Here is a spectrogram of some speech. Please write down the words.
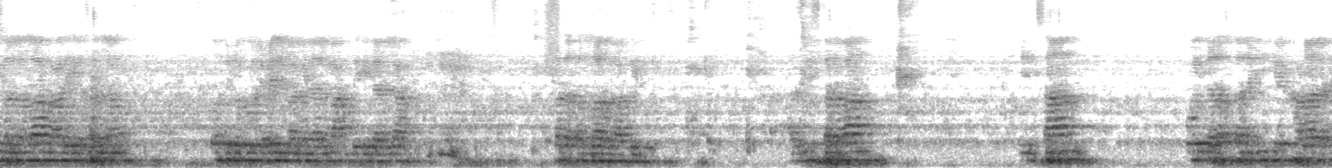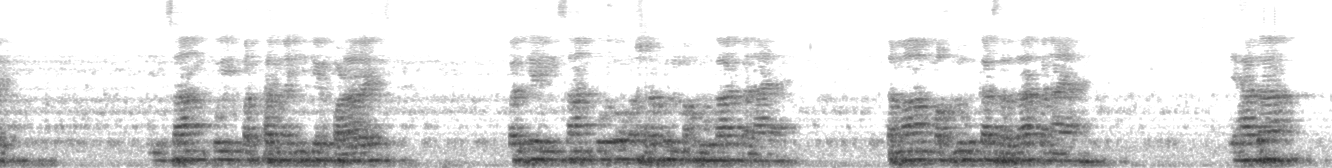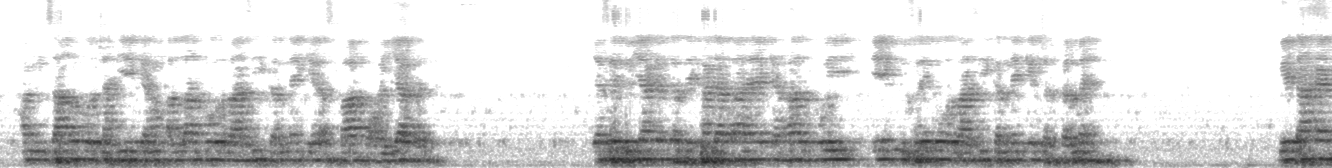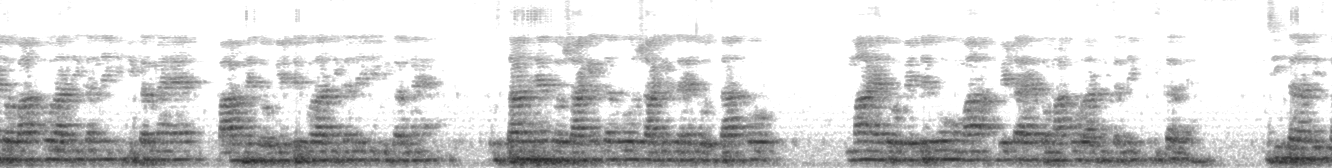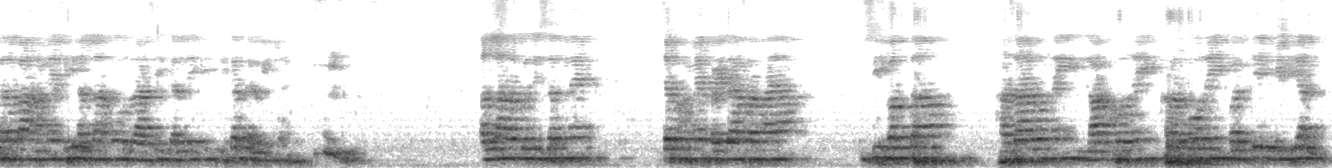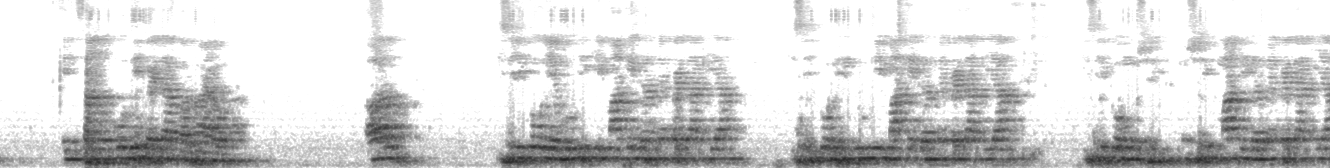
सल्लल्लाहु अलैहि इंसान कोई दरख्त नहीं के खड़ा रहे। इंसान कोई पत्थर नहीं के पड़ा रहे। बल्कि इंसान को तो अशरफुल मखलूक़ात बनाया। तमाम मखलूक का सरदार बनाया है लिहाजा हम इंसानों को चाहिए कि हम अल्लाह को राज़ी करने के असबाब मुहैया करें जैसे दुनिया के अंदर देखा जाता है कि हर कोई एक दूसरे को राज़ी करने के चक्कर में। बेटा है तो बाप को राज़ी करने की फ़िक्र में है, बाप है तो बेटे को राज़ी करने की फ़िक्र में है उस्ताद है तो शागिर्द को शागिर्द है तो उस्ताद को, माँ है तो बेटे को, माँ, बेटा है तो माँ को राज़ी करने की फ़िक्र है। इसी तरह से तलबा हमें भी अल्लाह को राज़ी करने की फ़िक्र करनी चाहिए। अल्लाह रब्बुल इज़्ज़त ने जब हमें पैदा फरमाया, उसी वक्त हज़ारों नहीं, लाखों नहीं, खरबों नहीं, बल्कि मिलियन इंसानों को भी पैदा फरमाया होगा और किसी को यहूदी की माँ के घर में पैदा किया, किसी को हिंदू की माँ के घर में पैदा किया, किसी को मुशरिक मुशरिक माँ के घर में पैदा किया।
